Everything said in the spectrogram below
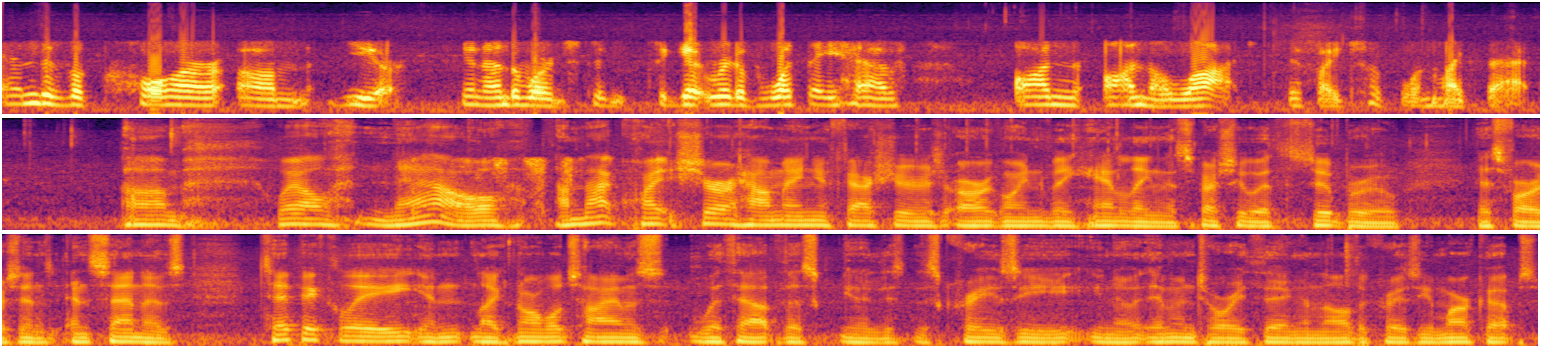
end of a car um, year? In other words, to, to get rid of what they have on on the lot. If I took one like that, Um, well, now I'm not quite sure how manufacturers are going to be handling, this, especially with Subaru, as far as in- incentives. Typically, in like normal times, without this, you know, this, this crazy, you know, inventory thing and all the crazy markups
